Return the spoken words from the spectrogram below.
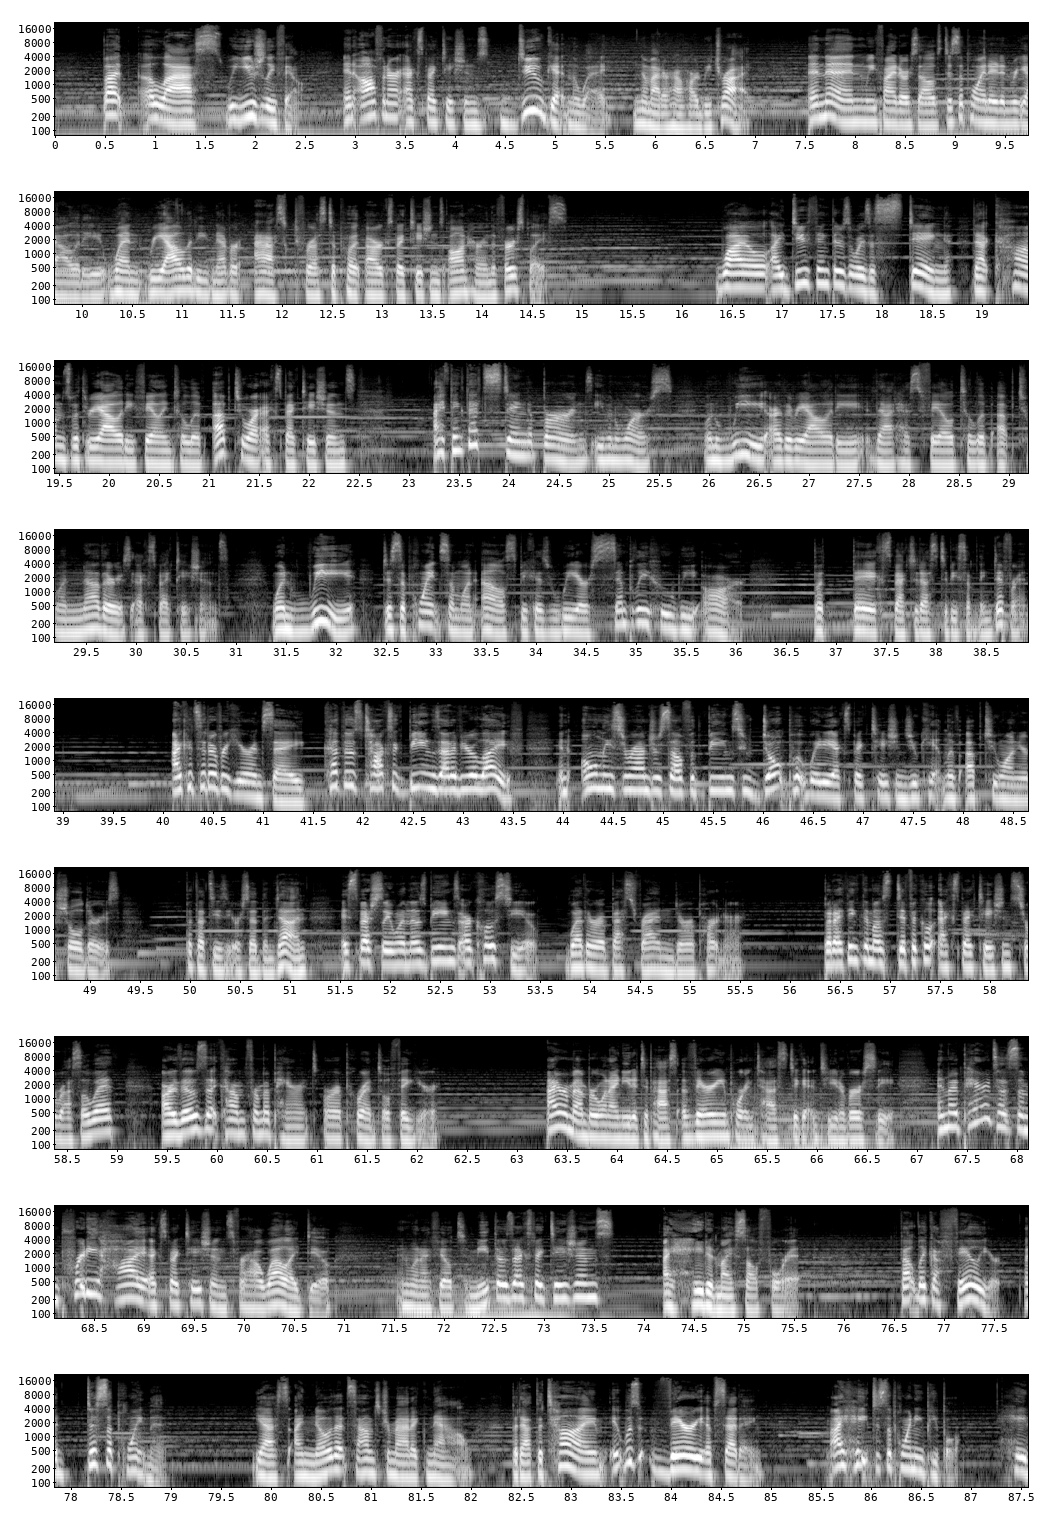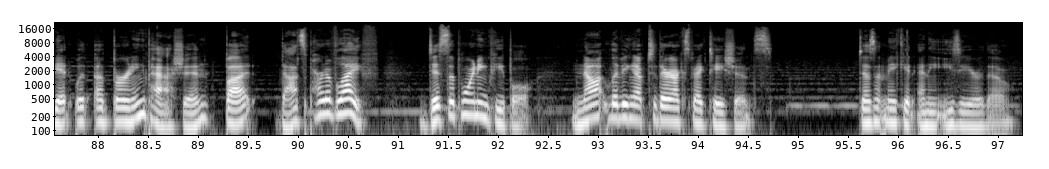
But alas, we usually fail, and often our expectations do get in the way, no matter how hard we try. And then we find ourselves disappointed in reality when reality never asked for us to put our expectations on her in the first place. While I do think there's always a sting that comes with reality failing to live up to our expectations, I think that sting burns even worse when we are the reality that has failed to live up to another's expectations. When we disappoint someone else because we are simply who we are they expected us to be something different. I could sit over here and say, cut those toxic beings out of your life and only surround yourself with beings who don't put weighty expectations you can't live up to on your shoulders. But that's easier said than done, especially when those beings are close to you, whether a best friend or a partner. But I think the most difficult expectations to wrestle with are those that come from a parent or a parental figure. I remember when I needed to pass a very important test to get into university, and my parents had some pretty high expectations for how well I'd do. And when I failed to meet those expectations, I hated myself for it. Felt like a failure, a disappointment. Yes, I know that sounds dramatic now, but at the time, it was very upsetting. I hate disappointing people, hate it with a burning passion, but that's part of life. Disappointing people not living up to their expectations. Doesn't make it any easier, though.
